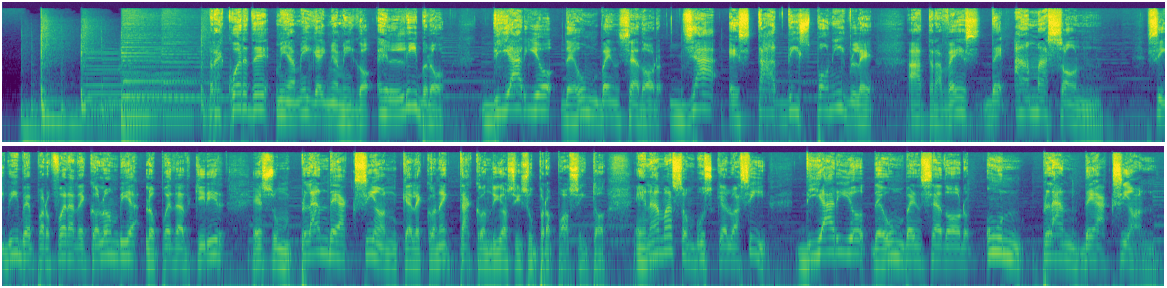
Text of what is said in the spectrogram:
Recuerde, mi amiga y mi amigo, el libro Diario de un Vencedor ya está disponible a través de Amazon. Si vive por fuera de Colombia, lo puede adquirir. Es un plan de acción que le conecta con Dios y su propósito. En Amazon búsquelo así. Diario de un vencedor, un plan de acción.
